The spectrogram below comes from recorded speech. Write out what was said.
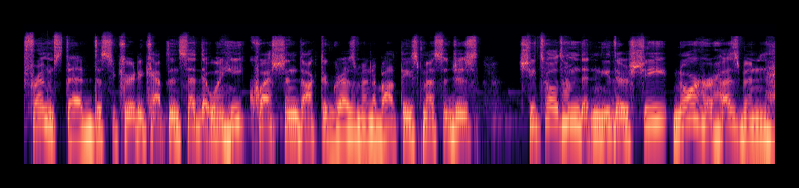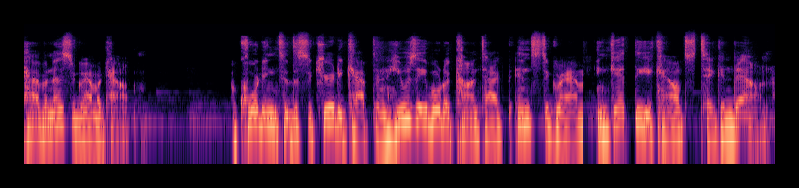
Fremsted, the security captain, said that when he questioned Dr. Gresman about these messages, she told him that neither she nor her husband have an Instagram account. According to the security captain, he was able to contact Instagram and get the accounts taken down.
